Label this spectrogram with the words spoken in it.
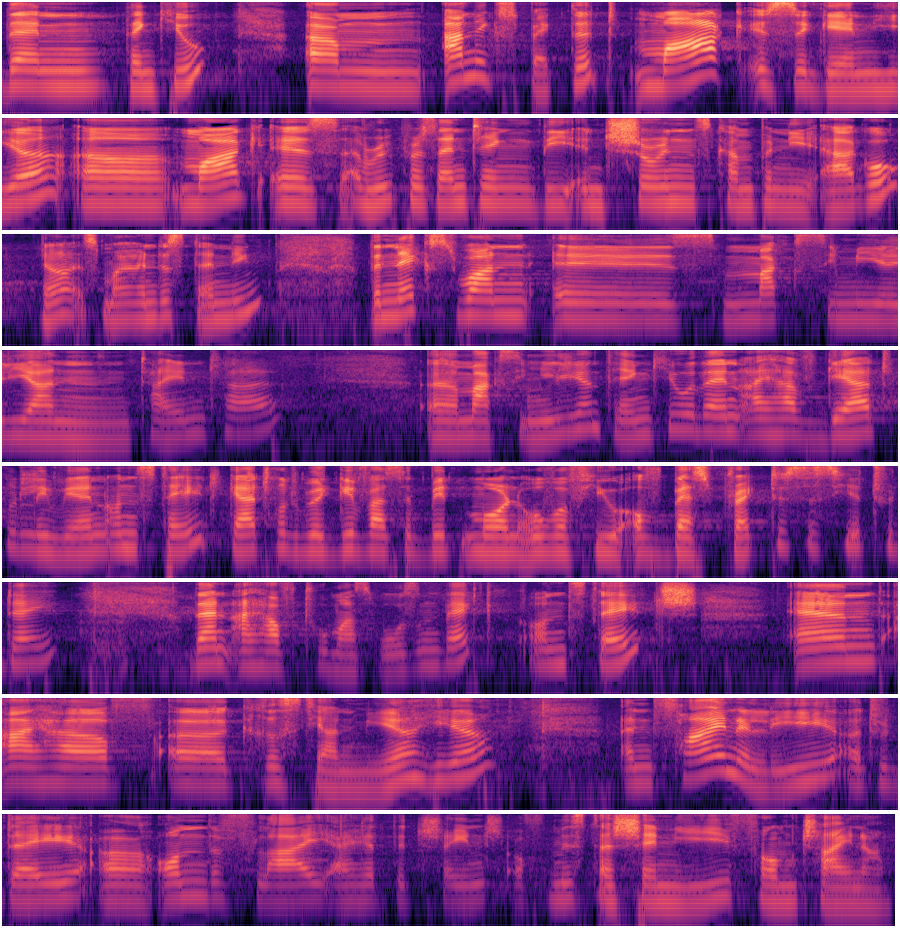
Then, thank you. Um, unexpected, Mark is again here. Uh, Mark is representing the insurance company Ergo, yeah, is my understanding. The next one is Maximilian Tayenthal. Uh, Maximilian, thank you. Then I have Gertrude Levin on stage. Gertrude will give us a bit more an overview of best practices here today. Then I have Thomas Rosteck on stage. And I have uh, Christian Mihr here. And finally, uh, today uh, on the fly, I had the change of Mr. Shen Yi from China.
